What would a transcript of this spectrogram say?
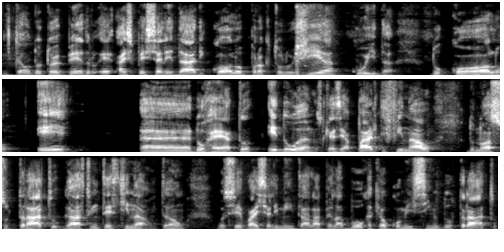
Então, doutor Pedro, é- a especialidade coloproctologia cuida do colo e eh, do reto e do ânus, quer dizer, a parte final do nosso trato gastrointestinal. Então, você vai se alimentar lá pela boca, que é o comecinho do trato,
